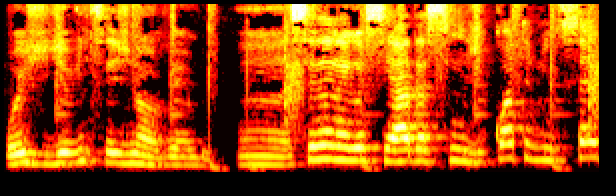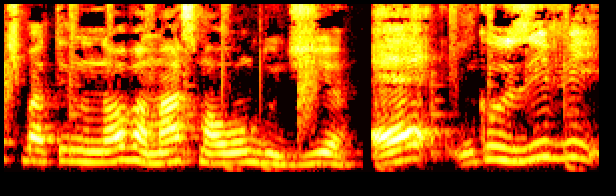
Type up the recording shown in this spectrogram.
Hoje, dia 26 de novembro. Sendo negociada acima de 4,27, batendo nova máxima ao longo do dia. É, inclusive,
